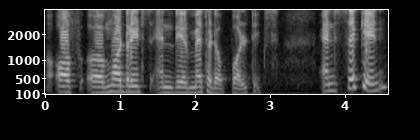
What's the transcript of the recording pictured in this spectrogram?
of uh, moderates and their method of politics. And second,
